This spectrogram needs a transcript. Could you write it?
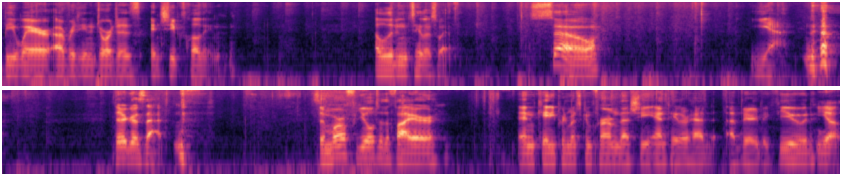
"Beware of Regina George's in sheep's clothing," alluding to Taylor Swift. So, yeah, there goes that. so more fuel to the fire, and Katy pretty much confirmed that she and Taylor had a very big feud. Yeah.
